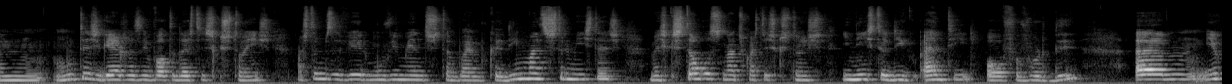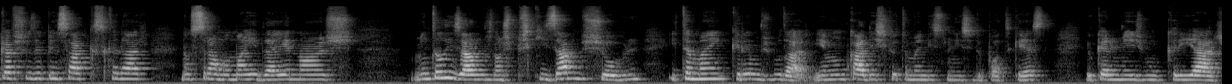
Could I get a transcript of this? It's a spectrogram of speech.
um, muitas guerras em volta destas questões. Nós estamos a ver movimentos também um bocadinho mais extremistas, mas que estão relacionados com estas questões, e nisto eu digo anti ou a favor de. Um, e eu quero-vos fazer pensar que se calhar não será uma má ideia nós mentalizarmos, nós pesquisarmos sobre e também queremos mudar. E é um bocado isto que eu também disse no início do podcast. Eu quero mesmo criar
